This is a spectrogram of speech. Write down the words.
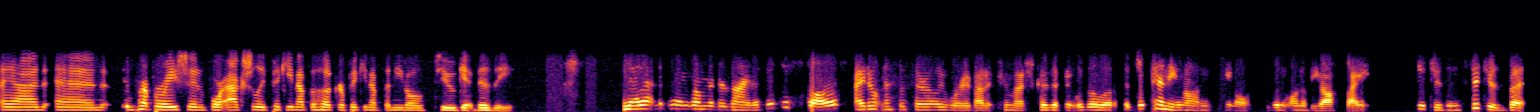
and and in preparation for actually picking up the hook or picking up the needles to get busy? Now that depends on the design. If it's a scarf, I don't necessarily worry about it too much because if it was a little, depending on, you know, you wouldn't want to be off by stitches and stitches, but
